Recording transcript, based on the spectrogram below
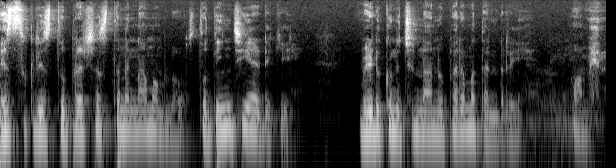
యేసుక్రీస్తు ప్రశస్తమైన నామంలో స్తుతించి అడిగి వేడుకొనుచున్నాను పరమ తండ్రి. ఆమెన్.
